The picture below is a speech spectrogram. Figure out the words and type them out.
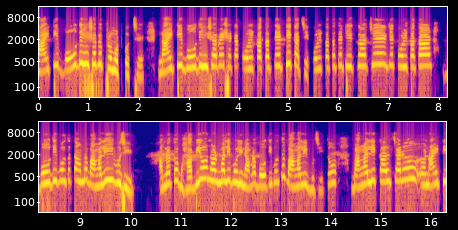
নাইটি বৌদি হিসাবে প্রমোট করছে। নাইটি বৌদি হিসাবে সেটা কলকাতাতে ঠিক আছে। কলকাতাতে ঠিক আছে যে কলকাতার বৌদি বলতে তো আমরা বাঙালিই বুঝি। আমরা তো ভাবিও নর্মালি বলি না। আমরা বৌদি বলতে বাঙালি বুঝি। তো বাঙালি কালচারেও নাইটি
